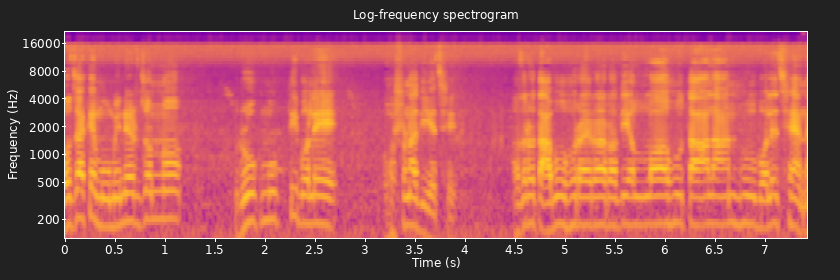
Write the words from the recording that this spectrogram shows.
রোজাকে মুমিনের জন্য রোগ মুক্তি বলে ঘোষণা দিয়েছে। হজরত আবু হুরায়রা রাদিয়াল্লাহু তাআলা আনহু বলেছেন,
